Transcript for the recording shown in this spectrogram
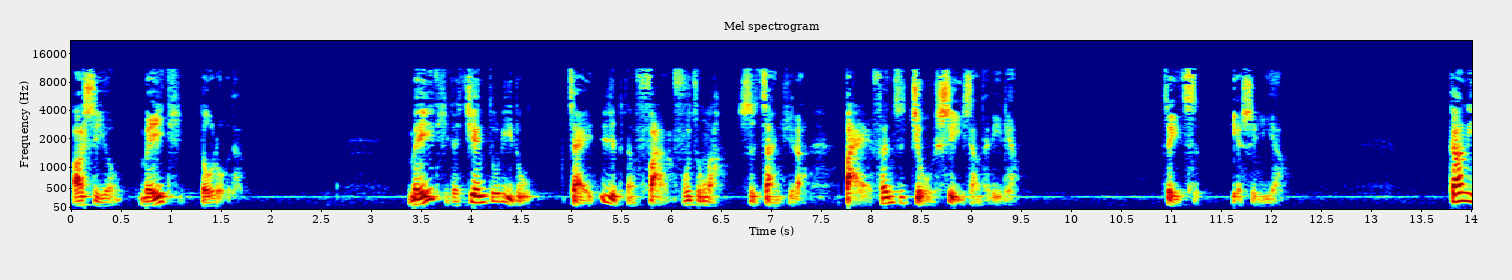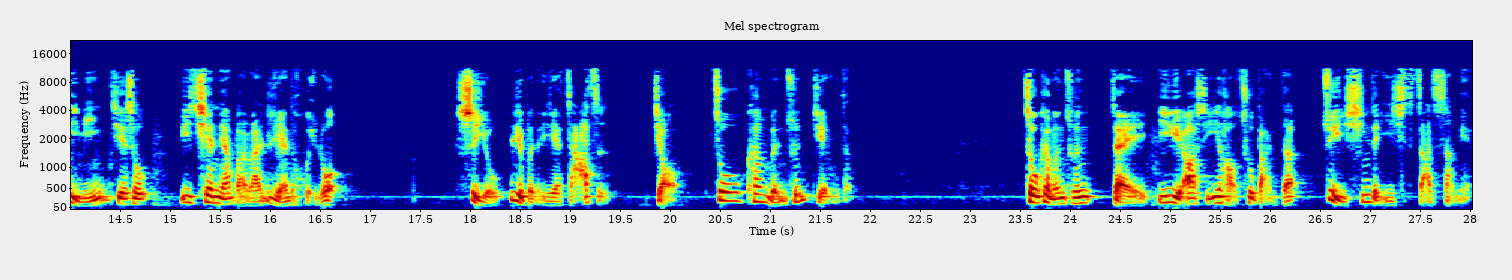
而是由媒体抖落的。媒体的监督力度在日本的反腐中啊，是占据了百分之九十以上的力量。这一次也是一样。甘利明接收一千两百万日元的贿赂，是由日本的一家杂志叫《周刊文春》介入的。《周刊文春》在一月二十一号出版的最新的一期的杂志上面，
